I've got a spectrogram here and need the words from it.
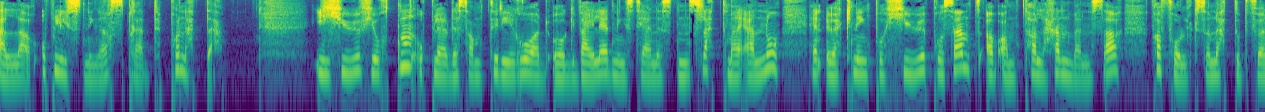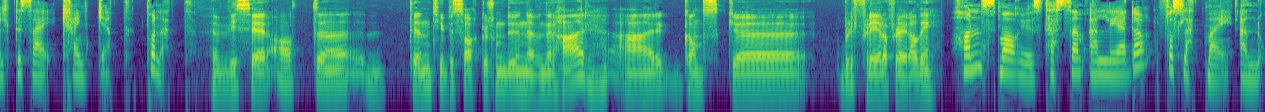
eller opplysninger spredd på nettet. I 2014 opplevde samtidig råd- og veiledningstjenesten slettmeg.no en økning på 20% av antall henvendelser fra folk som nettopp følte seg krenket på nett. Vi ser at eh, den type saker som du nevner her, er ganske blir flere og flere av de. Hans Marius Tessem er leder for slettmeg.no.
